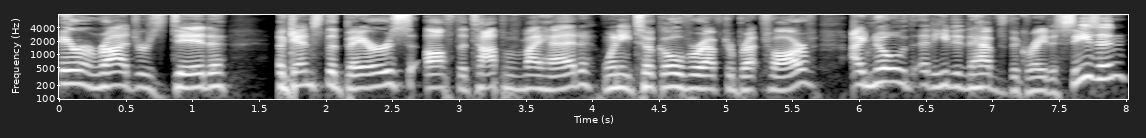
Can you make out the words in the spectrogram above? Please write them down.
Aaron Rodgers did against the Bears off the top of my head when he took over after Brett Favre. I know that he didn't have the greatest season.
